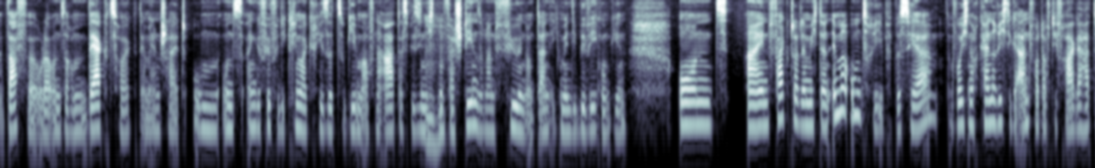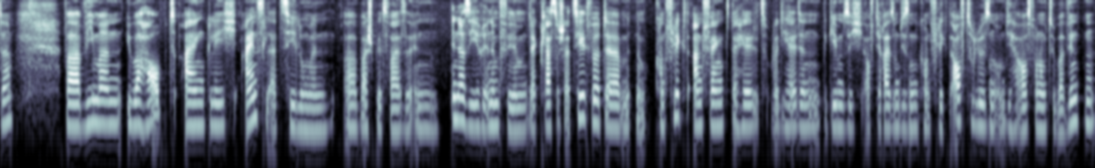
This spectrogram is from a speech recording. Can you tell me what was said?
Waffe oder unserem Werkzeug der Menschheit, um uns ein Gefühl für die Klimakrise zu geben auf eine Art, dass wir sie nicht mhm. nur verstehen, sondern fühlen und dann eben in die Bewegung gehen. Und ein Faktor, der mich dann immer umtrieb bisher, wo ich noch keine richtige Antwort auf die Frage hatte, war, wie man überhaupt eigentlich Einzelerzählungen, äh, beispielsweise in, in einer Serie, in einem Film, der klassisch erzählt wird, der mit einem Konflikt anfängt, der Held oder die Heldin begeben sich auf die Reise, um diesen Konflikt aufzulösen, um die Herausforderung zu überwinden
